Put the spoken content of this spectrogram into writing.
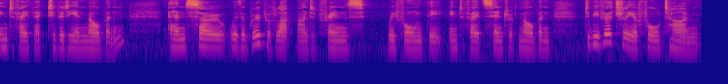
interfaith activity in Melbourne. And so, with a group of like minded friends, we formed the Interfaith Centre of Melbourne to be virtually a full time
